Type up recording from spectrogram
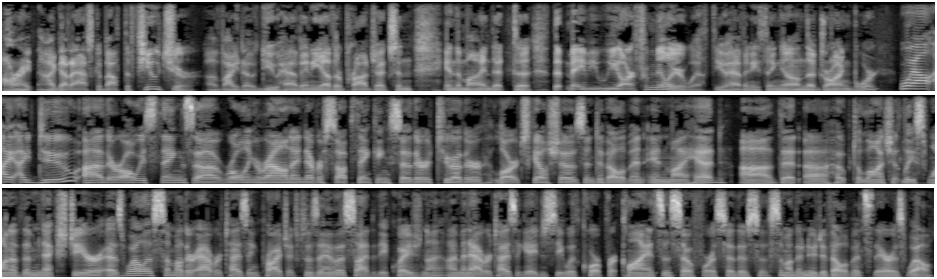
All right. Now I got to ask about the future of IDO. Do you have any other projects in, in the mind that, uh, that maybe we aren't familiar with? Do you have anything on the drawing board? Well, I, I do. Uh, there are always things uh, rolling around. I never stop thinking. So there are two other large scale shows in development in my head uh, that uh, hope to launch at least one of them next year, as well as some other advertising projects. Because on the other side of the equation, I, am an advertising agency with corporate clients and so forth. So there's uh, some other new developments there as well.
